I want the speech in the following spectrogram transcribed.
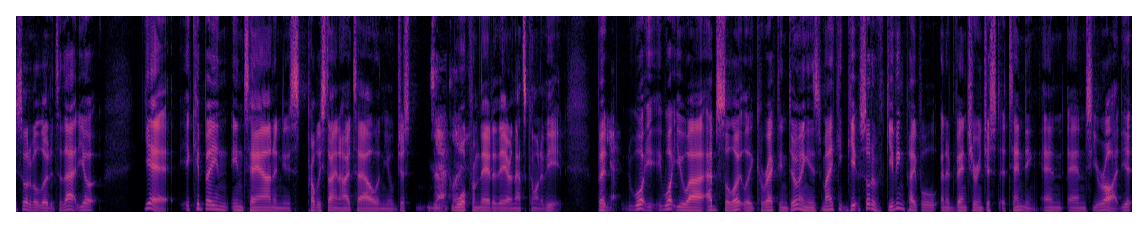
sort of alluded to that. You're, yeah, it could be in, in town and you probably stay in a hotel and you'll just Exactly. walk from there to there and that's kind of it. But Yeah. what you, what you are absolutely correct in doing is making give, sort of giving people an adventure in just attending. And and you're right. You,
